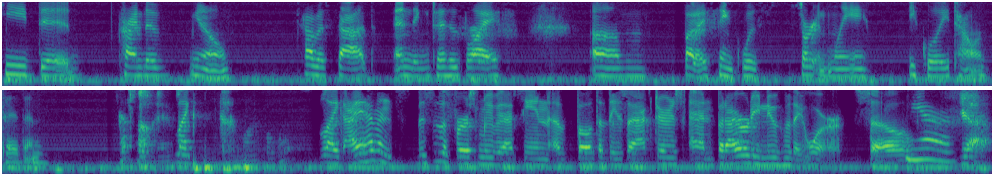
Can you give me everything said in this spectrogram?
he did kind of, you know, have a sad ending to his life. Um, but I think was certainly equally talented and. Like, Had a wonderful voice. like I haven't. This is the first movie I've seen of both of these actors, and but I already knew who they were. So, yeah, Yeah.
